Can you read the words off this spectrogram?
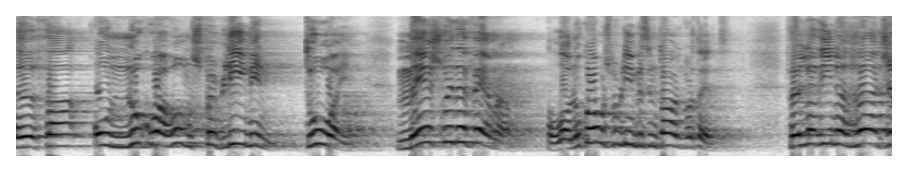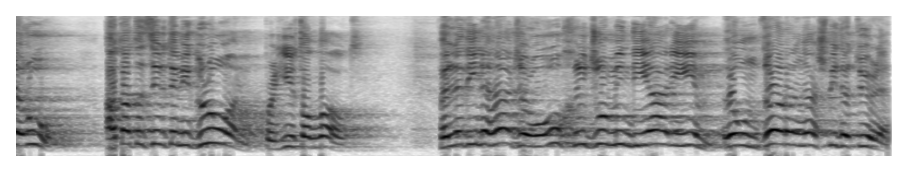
Edhe tha, Unë nuk ua humb shpërblimin tuaj, meshkuj dhe femra. Allahu nuk ua humb shpërblimin besimtarëve të vërtetë. Fal-ladhina hajaru, ata të cilët emigruan për hir të Allahut. Fal-ladhina hajaru wa ukhriju min diyarihim, dhe u nxorrën nga shtëpitë e tyre.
